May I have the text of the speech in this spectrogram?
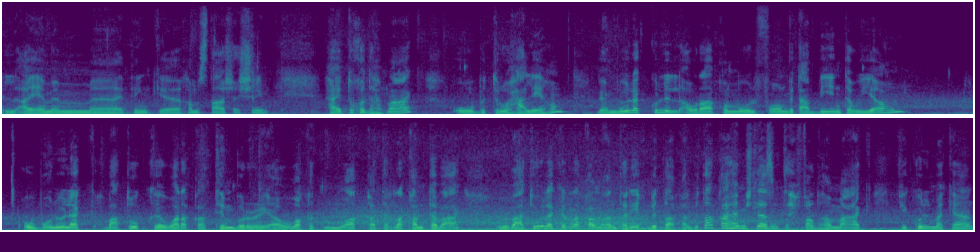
ال IMM I think 15 20 هاي بتأخذها معك وبتروح عليهم بيعملوا لك كل الاوراق هم وال form بتعبيه أنت وياهم وبقولوا لك بعطوك ورقة temporary أو وقت مؤقت الرقم تبعك وبيبعتوا لك الرقم عن طريق بطاقة. البطاقة هاي مش لازم تحفظها معك في كل مكان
